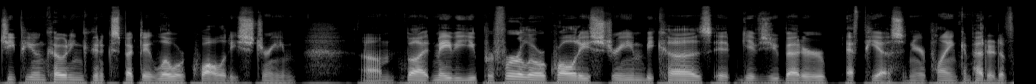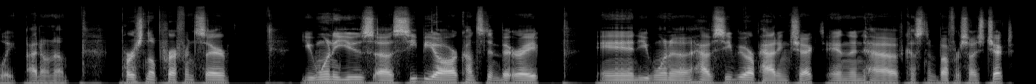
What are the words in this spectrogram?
GPU encoding, you can expect a lower quality stream. Um, but maybe you prefer a lower quality stream because it gives you better FPS and you're playing competitively. I don't know. Personal preference there. You want to use uh, CBR, constant bitrate, and you want to have CBR padding checked and then have custom buffer size checked.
